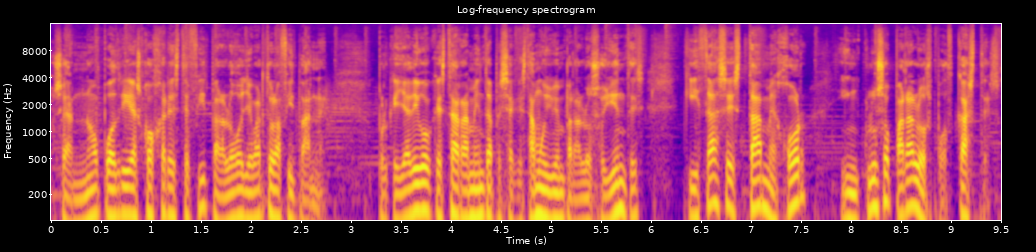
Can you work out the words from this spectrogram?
O sea, no podrías coger este feed para luego llevártelo a FeedBurner. Porque ya digo que esta herramienta, pese a que está muy bien para los oyentes, quizás está mejor incluso para los podcasters.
